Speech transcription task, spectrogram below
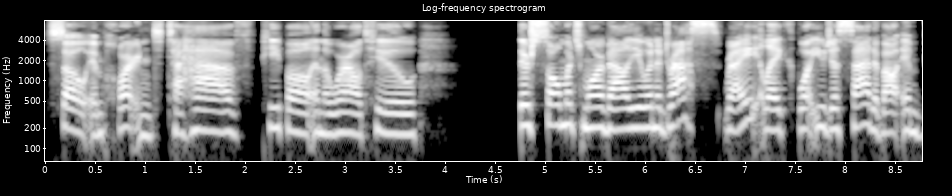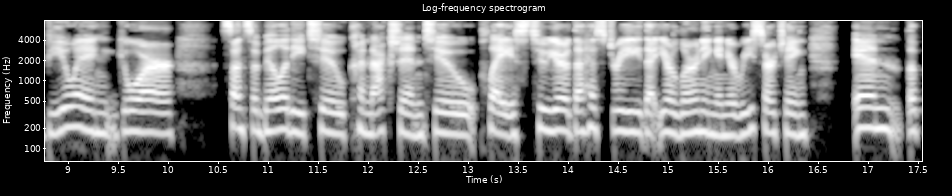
so important to have people in the world who there's so much more value in a dress, right? Like what you just said about imbuing your sensibility to connection to place to your the history that you're learning and you're researching in the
